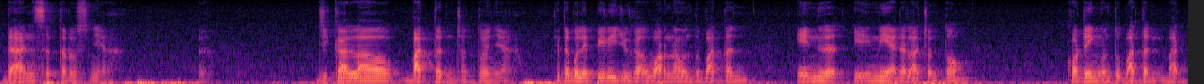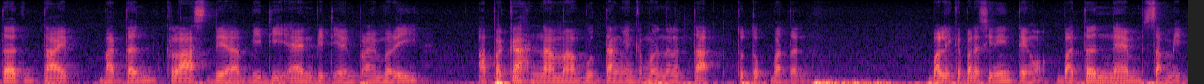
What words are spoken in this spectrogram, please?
dan seterusnya. Jikalau button contohnya kita boleh pilih juga warna untuk button. Ini ini adalah contoh coding untuk button. Button type button class dia btn btn primary apakah nama butang yang kemudian letak tutup button. Balik kepada sini, tengok button name submit.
